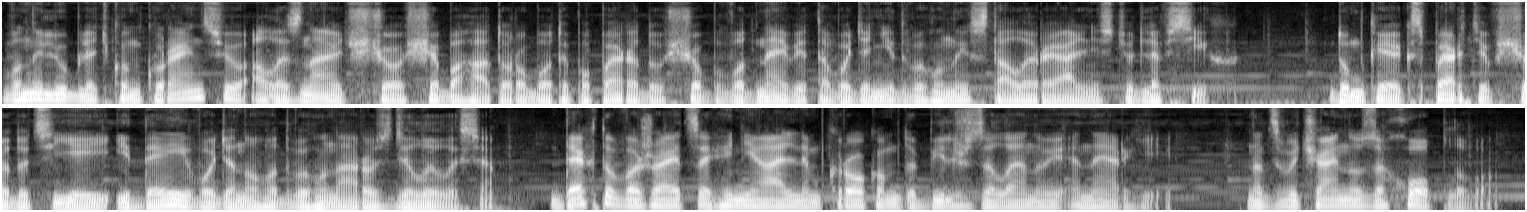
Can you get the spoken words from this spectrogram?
Вони люблять конкуренцію, але знають, що ще багато роботи попереду, щоб водневі та водяні двигуни стали реальністю для всіх. Думки експертів щодо цієї ідеї водяного двигуна розділилися. Дехто вважає це геніальним кроком до більш зеленої енергії, надзвичайно захопливо.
